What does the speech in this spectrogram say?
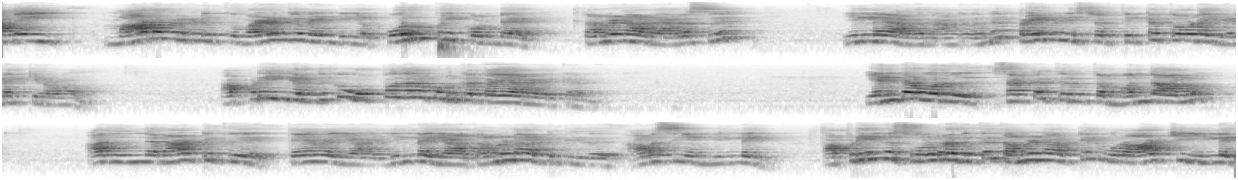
அதை மாணவர்களுக்கு வழங்க வேண்டிய பொறுப்பை கொண்ட தமிழ்நாடு அரசு இல்லை அதை நாங்கள் வந்து பிரைம் மினிஸ்டர் திட்டத்தோட இணைக்கிறோம். அப்படிங்கிறதுக்கு ஒப்புதல் கொடுக்க தயாராக இருக்காங்க. எந்த ஒரு சட்ட திருத்தம் வந்தாலும் அது இந்த நாட்டுக்கு தேவையா இல்லையா தமிழ்நாட்டுக்கு இது அவசியம் இல்லை அப்படின்னு சொல்றதுக்கு தமிழ்நாட்டில் ஒரு ஆட்சி இல்லை.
